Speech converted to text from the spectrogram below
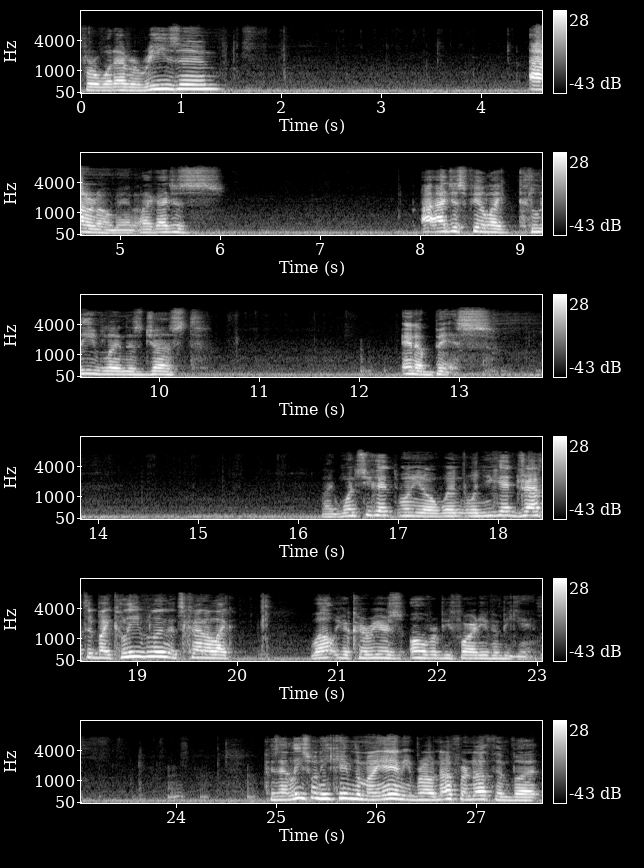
for whatever reason. I don't know, man. Like I just, I, I just feel like Cleveland is just an abyss. Like once you get when you know when when you get drafted by Cleveland, it's kind of like, well, your career's over before it even began. Because at least when he came to Miami, bro, not for nothing, but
